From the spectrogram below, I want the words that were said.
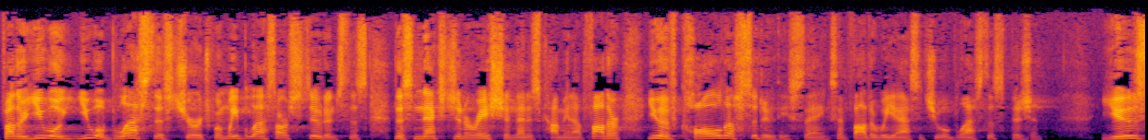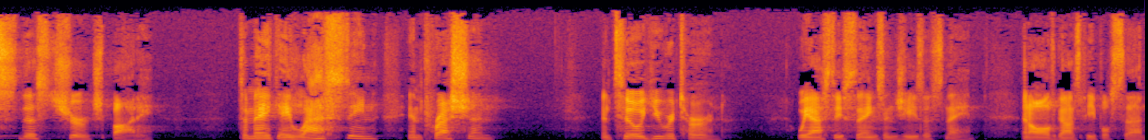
Father, you will, you will bless this church when we bless our students, this, this next generation that is coming up. Father, you have called us to do these things. And Father, we ask that you will bless this vision. Use this church body to make a lasting impression until you return. We ask these things in Jesus' name. And all of God's people said,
